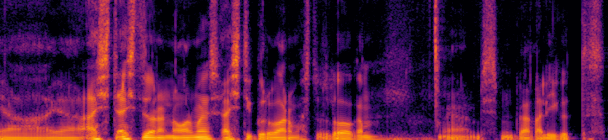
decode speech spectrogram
ja, ja hästi-hästi tore noormees, hästi kurva armastuslooga, mis mind väga liigutas.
